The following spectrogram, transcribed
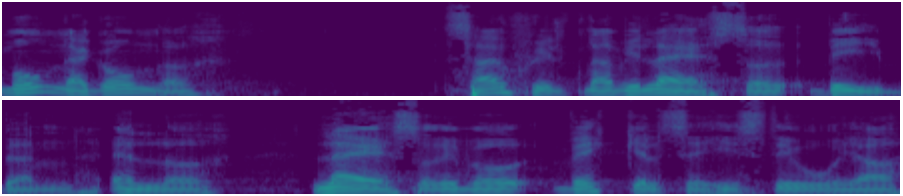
Många gånger, särskilt när vi läser Bibeln eller läser i vår väckelsehistoria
